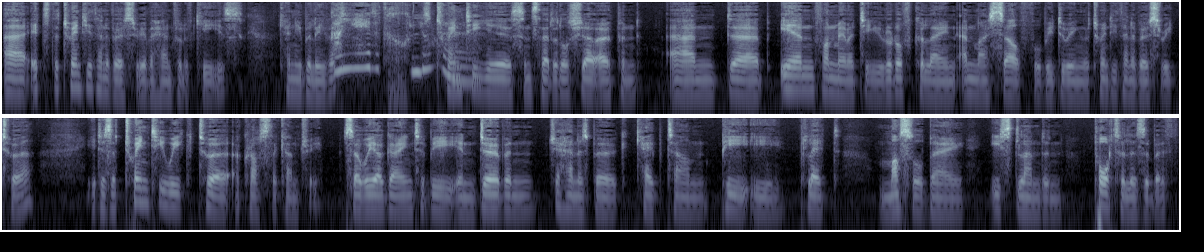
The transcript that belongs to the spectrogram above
uh, it's the 20th anniversary of A Handful of Keys. Can you believe it? Kan jy dit glo? 20 years since that little show opened. And uh, Ian von Memerty, Roelof Colyn, and myself will be doing the 20th anniversary tour. It is a 20-week tour across the country. So we are going to be in Durban, Johannesburg, Cape Town, PE, Plett, Mossel Bay, East London, Port Elizabeth,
